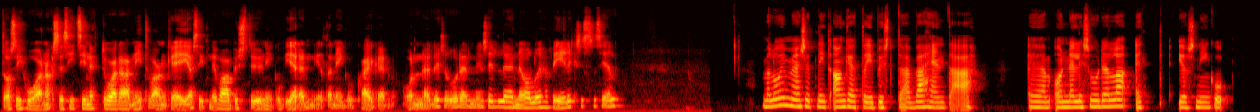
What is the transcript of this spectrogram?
Tosi huonoksi. Ja sitten sinne tuodaan niitä vankeja ja sitten ne vaan pystyy niinku viedä niiltä niinku kaiken onnellisuuden, niin silleen ne on ollut ihan fiiliksissä siellä. Mä luin myös, että niitä ankeuttajia pystytään vähentämään ö, onnellisuudella, että jos niinku,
